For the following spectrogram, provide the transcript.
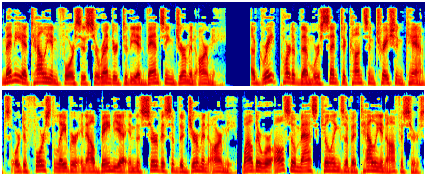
Many Italian forces surrendered to the advancing German army. A great part of them were sent to concentration camps or to forced labor in Albania in the service of the German army, while there were also mass killings of Italian officers,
